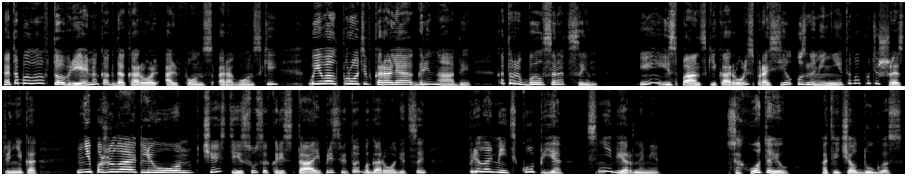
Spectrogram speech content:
Это было в то время, когда король Альфонс Арагонский воевал против короля Гренады, который был сарацин, и испанский король спросил у знаменитого путешественника, не пожелает ли он в честь Иисуса Христа и Пресвятой Богородицы преломить копья с неверными. «С охотою», — отвечал Дуглас,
